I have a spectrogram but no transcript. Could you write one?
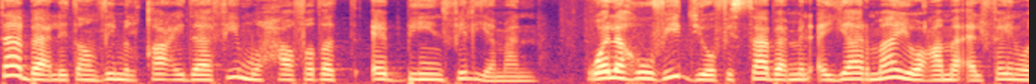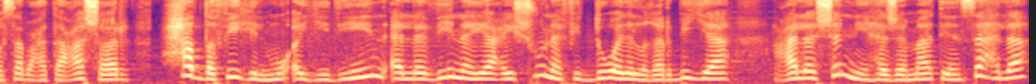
تابع لتنظيم القاعدة في محافظة إبين في اليمن. وله فيديو في السابع من أيار مايو عام 2017 حض فيه المؤيدين الذين يعيشون في الدول الغربية على شن هجمات سهلة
